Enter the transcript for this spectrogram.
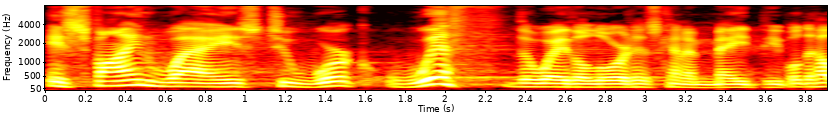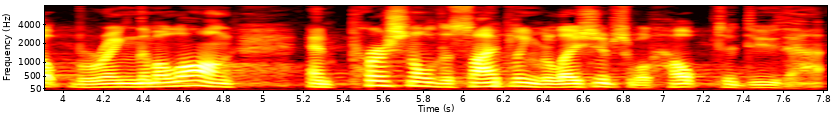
is find ways to work with the way the Lord has kind of made people to help bring them along. And personal discipling relationships will help to do that.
